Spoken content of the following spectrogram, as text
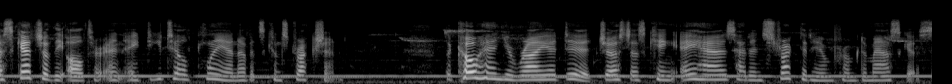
a sketch of the altar and a detailed plan of its construction. The Kohen Uriah did just as King Ahaz had instructed him from Damascus.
